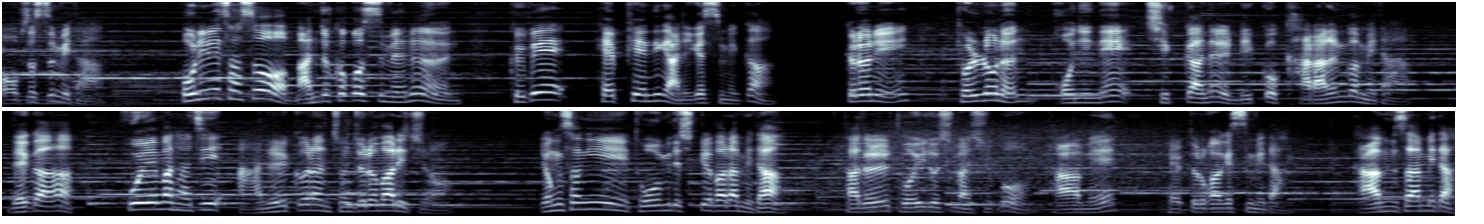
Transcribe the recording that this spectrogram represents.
없었습니다. 본인이 사서 만족하고 쓰면은 그게 해피엔딩 아니겠습니까? 그러니 결론은 본인의 직관을 믿고 가라는 겁니다. 내가 후회만 하지 않을 거란 전제로 말이죠. 영상이 도움이 되시길 바랍니다. 다들 더위 조심하시고 다음에 뵙도록 하겠습니다. 감사합니다.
